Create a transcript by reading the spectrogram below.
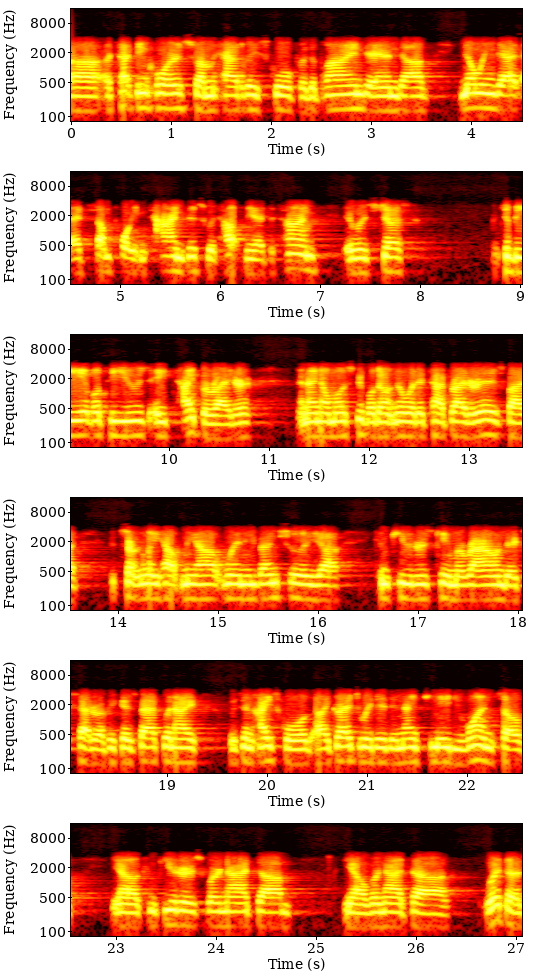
uh, a typing course from Hadley School for the Blind, and uh, knowing that at some point in time this would help me. At the time, it was just to be able to use a typewriter. And I know most people don't know what a typewriter is, but it certainly helped me out when eventually uh, computers came around, et cetera. Because back when I was in high school, I graduated in 1981, so you know computers were not, um, you know, were not uh, with us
